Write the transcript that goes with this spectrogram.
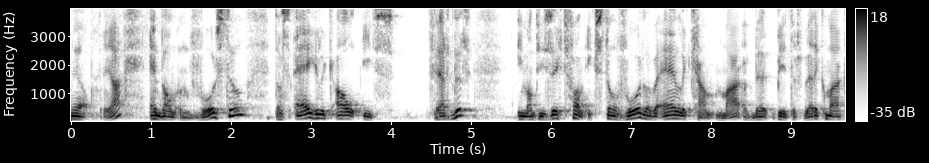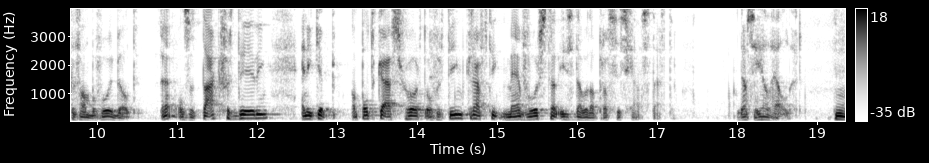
Ja. Ja? En dan een voorstel, dat is eigenlijk al iets verder. Iemand die zegt van, ik stel voor dat we eindelijk gaan beter werk maken van bijvoorbeeld hè, onze taakverdeling. En ik heb een podcast gehoord over teamcrafting. Mijn voorstel is dat we dat proces gaan starten. Dat is heel helder. Hm.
